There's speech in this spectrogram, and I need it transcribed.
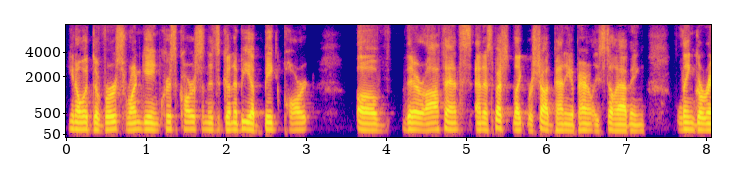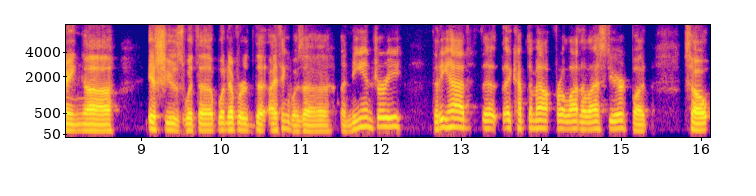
you know, a diverse run game. Chris Carson is going to be a big part of their offense, and especially like Rashaad Penny apparently still having lingering uh, issues with uh, whatever the I think it was a, a knee injury that he had that, that kept him out for a lot of last year. But so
